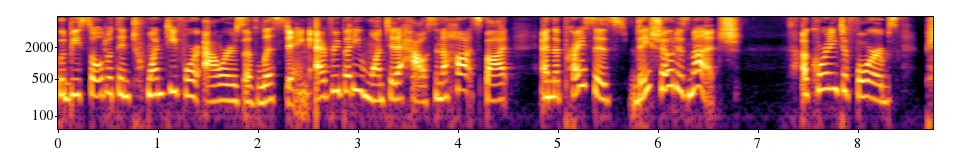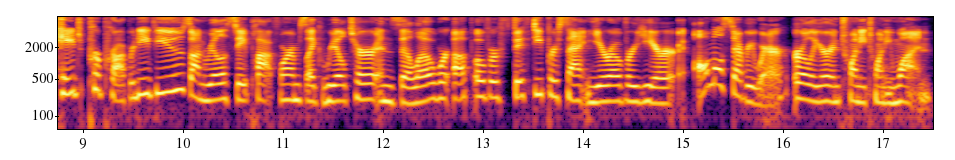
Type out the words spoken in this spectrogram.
would be sold within 24 hours of listing. Everybody wanted a house in a hotspot, and the prices, they showed as much. According to Forbes, page per property views on real estate platforms like Realtor and Zillow were up over 50% year over year, almost everywhere earlier in 2021.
